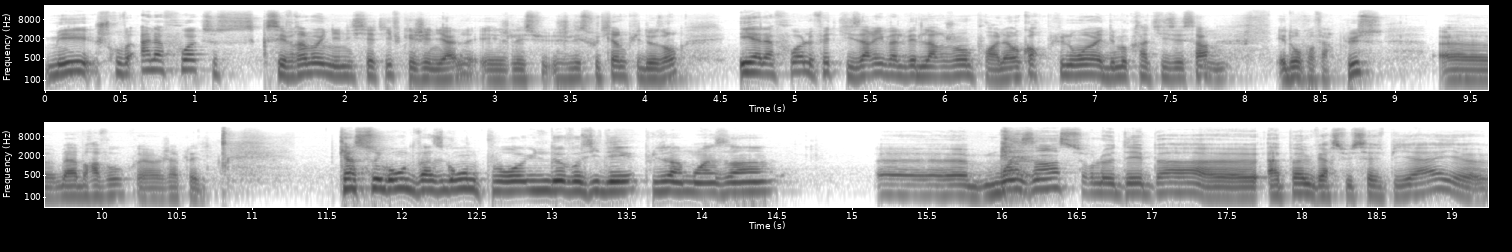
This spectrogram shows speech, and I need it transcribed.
Mais je trouve à la fois que ce- que c'est vraiment une initiative qui est géniale et je les, su- je les soutiens depuis deux ans. Et à la fois le fait qu'ils arrivent à lever de l'argent pour aller encore plus loin et démocratiser ça Mm. et donc en faire plus. Euh, bah, bravo, j'applaudis. 15 secondes, 20 secondes pour une de vos idées, plus un, moins un. Euh, moins un sur le débat euh, Apple versus FBI. Euh,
